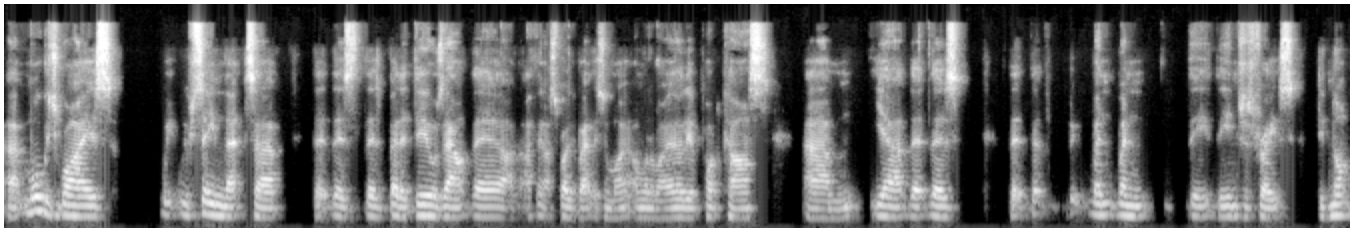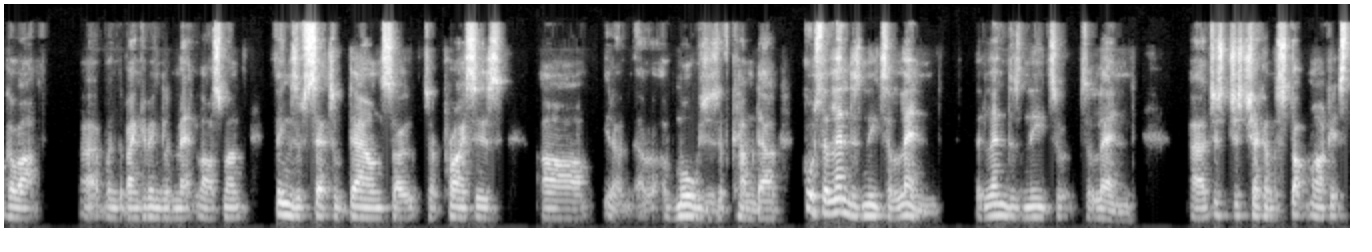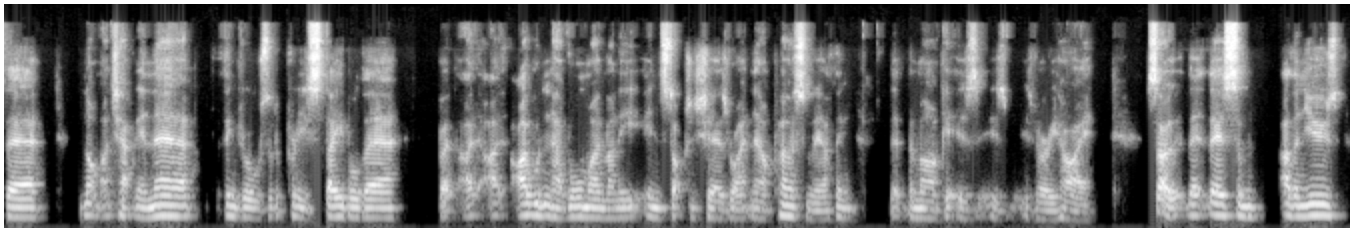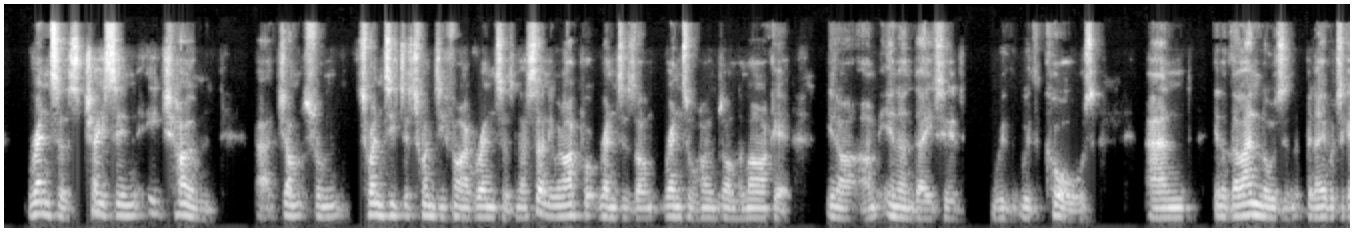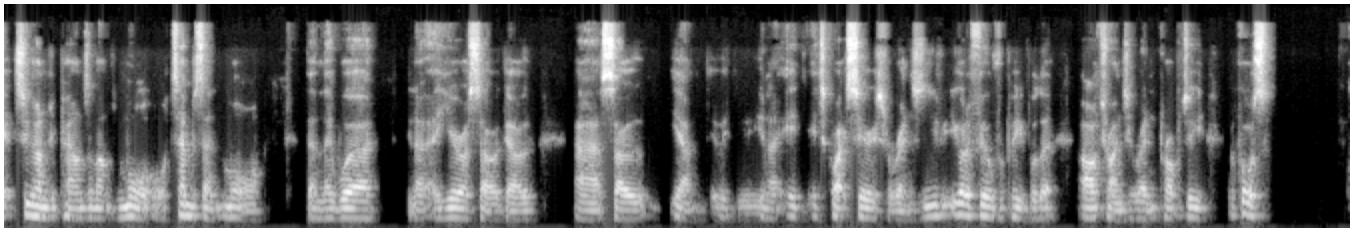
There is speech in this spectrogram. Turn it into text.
Uh, mortgage wise we, we've seen that, uh, that there's there's better deals out there. I, I, think I spoke about this on my on one of my earlier podcasts. Um, yeah that there's that, that when when the the interest rates did not go up uh, when the Bank of England met last month, things have settled down. So so prices are you know of mortgages have come down. Of course, the lenders need to lend. The lenders need to to lend. Uh, just just check on the stock markets there. Not much happening there. Things are all sort of pretty stable there. But I, I, I wouldn't have all my money in stocks and shares right now. Personally, I think that the market is is is very high. So th- there's some other news. Renters chasing each home uh, jumps from 20 to 25 renters. Now, certainly when I put renters on rental homes on the market, you know, I'm inundated with with calls. And you know, the landlords have been able to get 200 pounds a month more or 10% more than they were, you know, a year or so ago. Uh, so yeah, it, you know, it, it's quite serious for renters. You've, you've got to feel for people that are trying to rent property. Of course,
